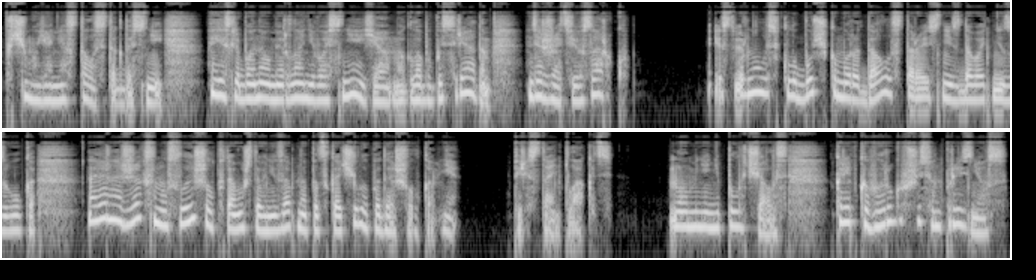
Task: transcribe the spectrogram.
Почему я не осталась тогда с ней? Если бы она умерла не во сне, я могла бы быть рядом, держать ее за руку. Я свернулась клубочком и рыдала, стараясь не издавать ни звука. Наверное, Джексон услышал, потому что внезапно подскочил и подошел ко мне. «Перестань плакать». Но у меня не получалось. Крепко выругавшись, он произнес.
